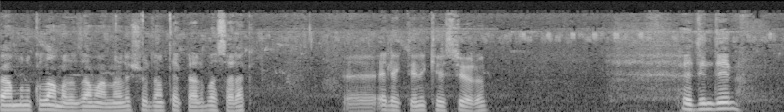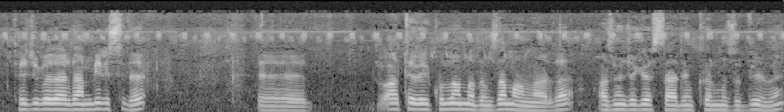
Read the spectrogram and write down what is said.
ben bunu kullanmadığım zamanlarda şuradan tekrar basarak e, elektriğini kesiyorum. Edindiğim tecrübelerden birisi de ATV'yi kullanmadığım zamanlarda az önce gösterdiğim kırmızı düğme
